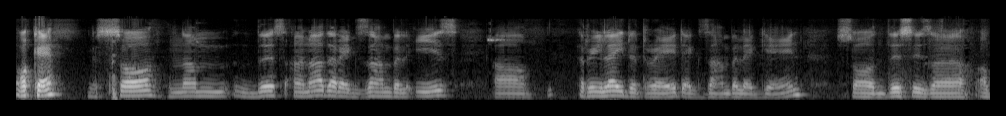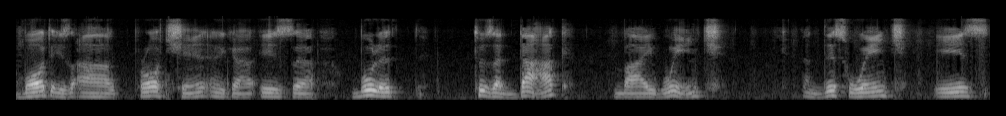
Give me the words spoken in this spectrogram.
Okay, so num this another example is uh, related rate example again. So this is a, a boat is approaching uh, is uh, bullet to the dock by winch. And this winch is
